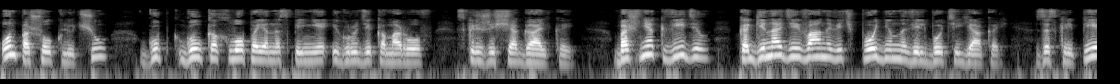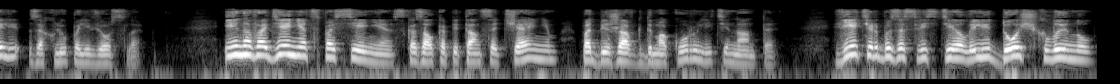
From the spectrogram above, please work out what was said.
Он пошел к ключу, губ, гулко хлопая на спине и груди комаров, скрежеща галькой. Башняк видел, как Геннадий Иванович поднял на вельботе якорь. Заскрипели, захлюпали весла. «И на воде нет спасения», — сказал капитан с отчаянием, подбежав к дымокуру лейтенанта. «Ветер бы засвистел или дождь хлынул,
